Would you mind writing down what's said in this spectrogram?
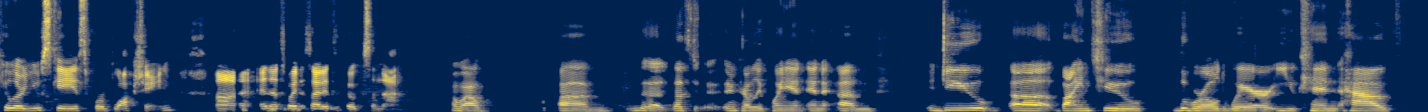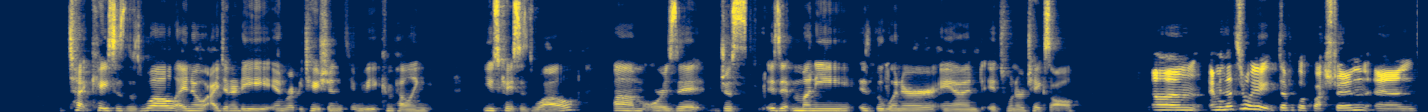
killer use case for blockchain, uh, and that's why I decided to focus on that. Oh wow, um, that's incredibly poignant. And um, do you uh, buy into the world where you can have tech cases as well? I know identity and reputation seem to be compelling use case as well. Um, or is it just is it money is the winner and it's winner takes all? Um, I mean that's a really difficult question, and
